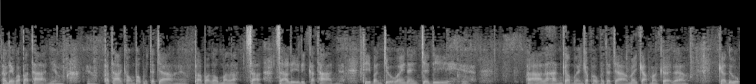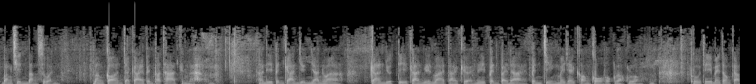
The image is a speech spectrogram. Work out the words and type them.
เราเรียกว่าพระธาตุอย่างพระธาตุของพระพุทธเจ้าพระบรมสาสารีริกธาตุที่บรรจุไว้ในเจดีย์พระอาหารหันต์ก็เหมือนกับพระพุทธเจ้าไม่กลับมาเกิดแล้ว กระดูกบางชิ้นบางส่วน บางก้อนจะกลายเป็นพระธาตุขึ้นมา อันนี้เป็นการยืนยันว่า การยุติการเวียนว่ายตายเกิดนี้เป็นไปได้ เป็นจริงไม่ใช่ของโกหกหลอกลวง ผู้ที่ไม่ต้องกลับ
